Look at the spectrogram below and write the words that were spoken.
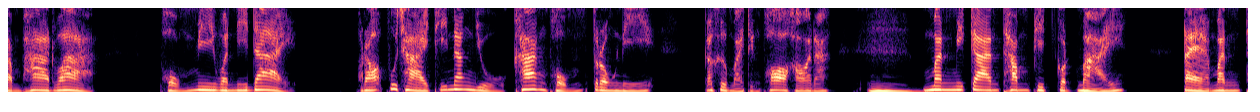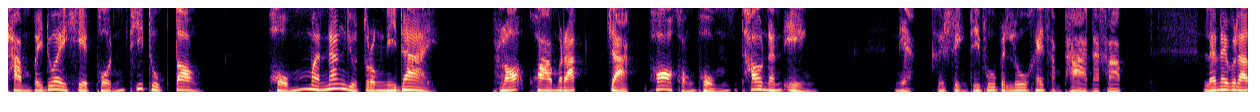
สัมภาษณ์ว่า ผมมีวันนี้ได้ เพราะผู้ชายที่นั่งอยู่ข้างผมตรงนี้ ก็คือหมายถึงพ่อเขาอะนะอืมมันมีการทำผิดกฎหมาย แต่มันทำไปด้วยเหตุผลที่ถูกต้อง ผมมานั่งอยู่ตรงนี้ได้ เพราะความรักจากพ่อของผมเท่านั้นเอง เนี่ยคือสิ่งที่ผู้เป็นลูกให้สัมภาษณ์นะครับ และในเวลา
